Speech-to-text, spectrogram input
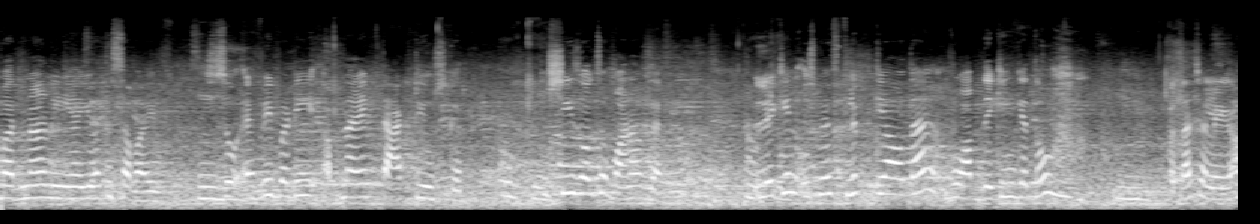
मरना नहीं है। You have to survive so everybody अपना एक टैक्ट यूज़ कर she is also one of that लेकिन उसमें फ्लिप क्या होता है? वो आप देखेंगे तो पता चलेगा।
